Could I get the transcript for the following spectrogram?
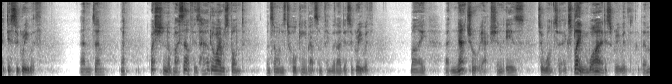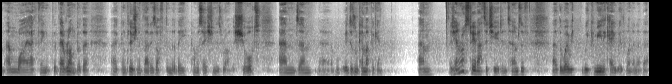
I disagree with, and um, my question of myself is how do I respond? when someone is talking about something that I disagree with. My uh, natural reaction is to want to explain why I disagree with them and why I think that they're wrong. But the uh, conclusion of that is often that the conversation is rather short and um, uh, it doesn't come up again. Um, a generosity of attitude in terms of uh, the way we, we communicate with one another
